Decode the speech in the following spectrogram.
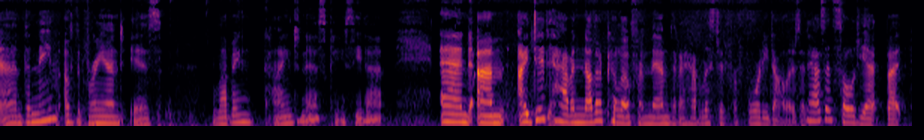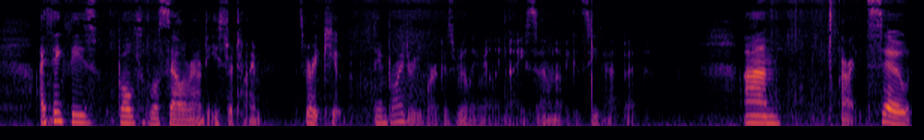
and the name of the brand is Loving Kindness. Can you see that? And um, I did have another pillow from them that I have listed for $40. It hasn't sold yet, but I think these both will sell around Easter time. It's very cute. The embroidery work is really, really nice. I don't know if you could see that, but um, all right, so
